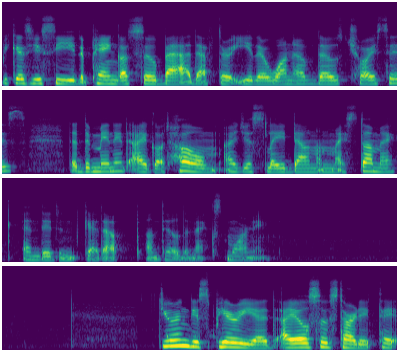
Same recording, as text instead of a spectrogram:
Because you see, the pain got so bad after either one of those choices that the minute I got home, I just laid down on my stomach and didn't get up until the next morning. During this period, I also started t-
